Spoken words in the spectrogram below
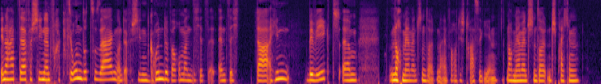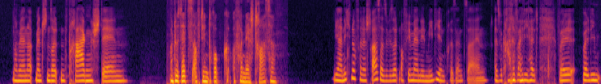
innerhalb der verschiedenen Fraktionen sozusagen und der verschiedenen Gründe, warum man sich jetzt endlich dahin bewegt, ähm, noch mehr Menschen sollten einfach auf die Straße gehen. Noch mehr Menschen sollten sprechen. Noch mehr Menschen sollten Fragen stellen. Und du setzt auf den Druck von der Straße. Ja, nicht nur von der Straße, also wir sollten auch viel mehr in den Medien präsent sein. Also gerade weil die halt, weil, weil die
